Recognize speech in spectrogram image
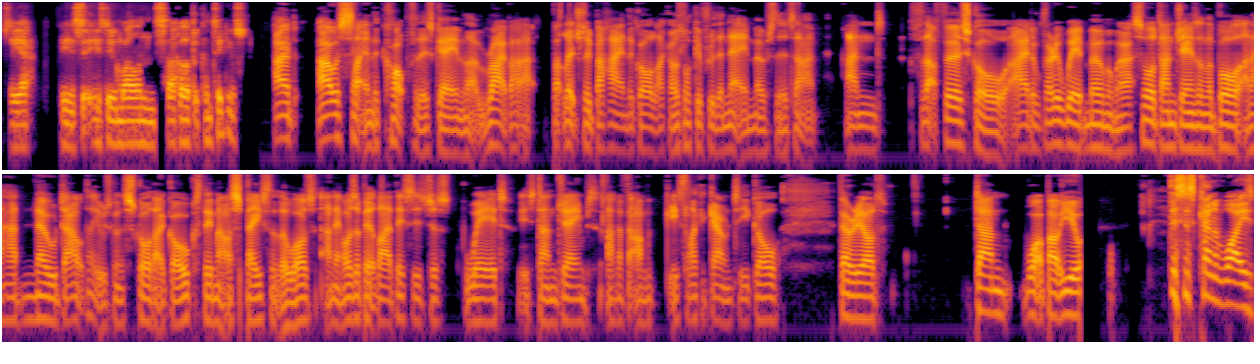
So yeah, he's he's doing well, and I hope it continues. I I was sat in the cop for this game, like right, by, but literally behind the goal. Like I was looking through the netting most of the time, and for that first goal, I had a very weird moment where I saw Dan James on the ball and I had no doubt that he was going to score that goal because the amount of space that there was. And it was a bit like, this is just weird. It's Dan James. And I'm, it's like a guaranteed goal. Very odd. Dan, what about you? This is kind of why he's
